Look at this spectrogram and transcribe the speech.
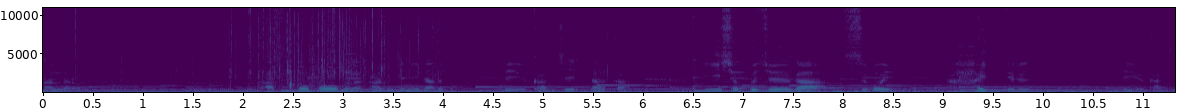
なんだろう。うんアットホームな感じになるっていう感じ。なんかいい食住がすごい入ってるっていう感じ。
